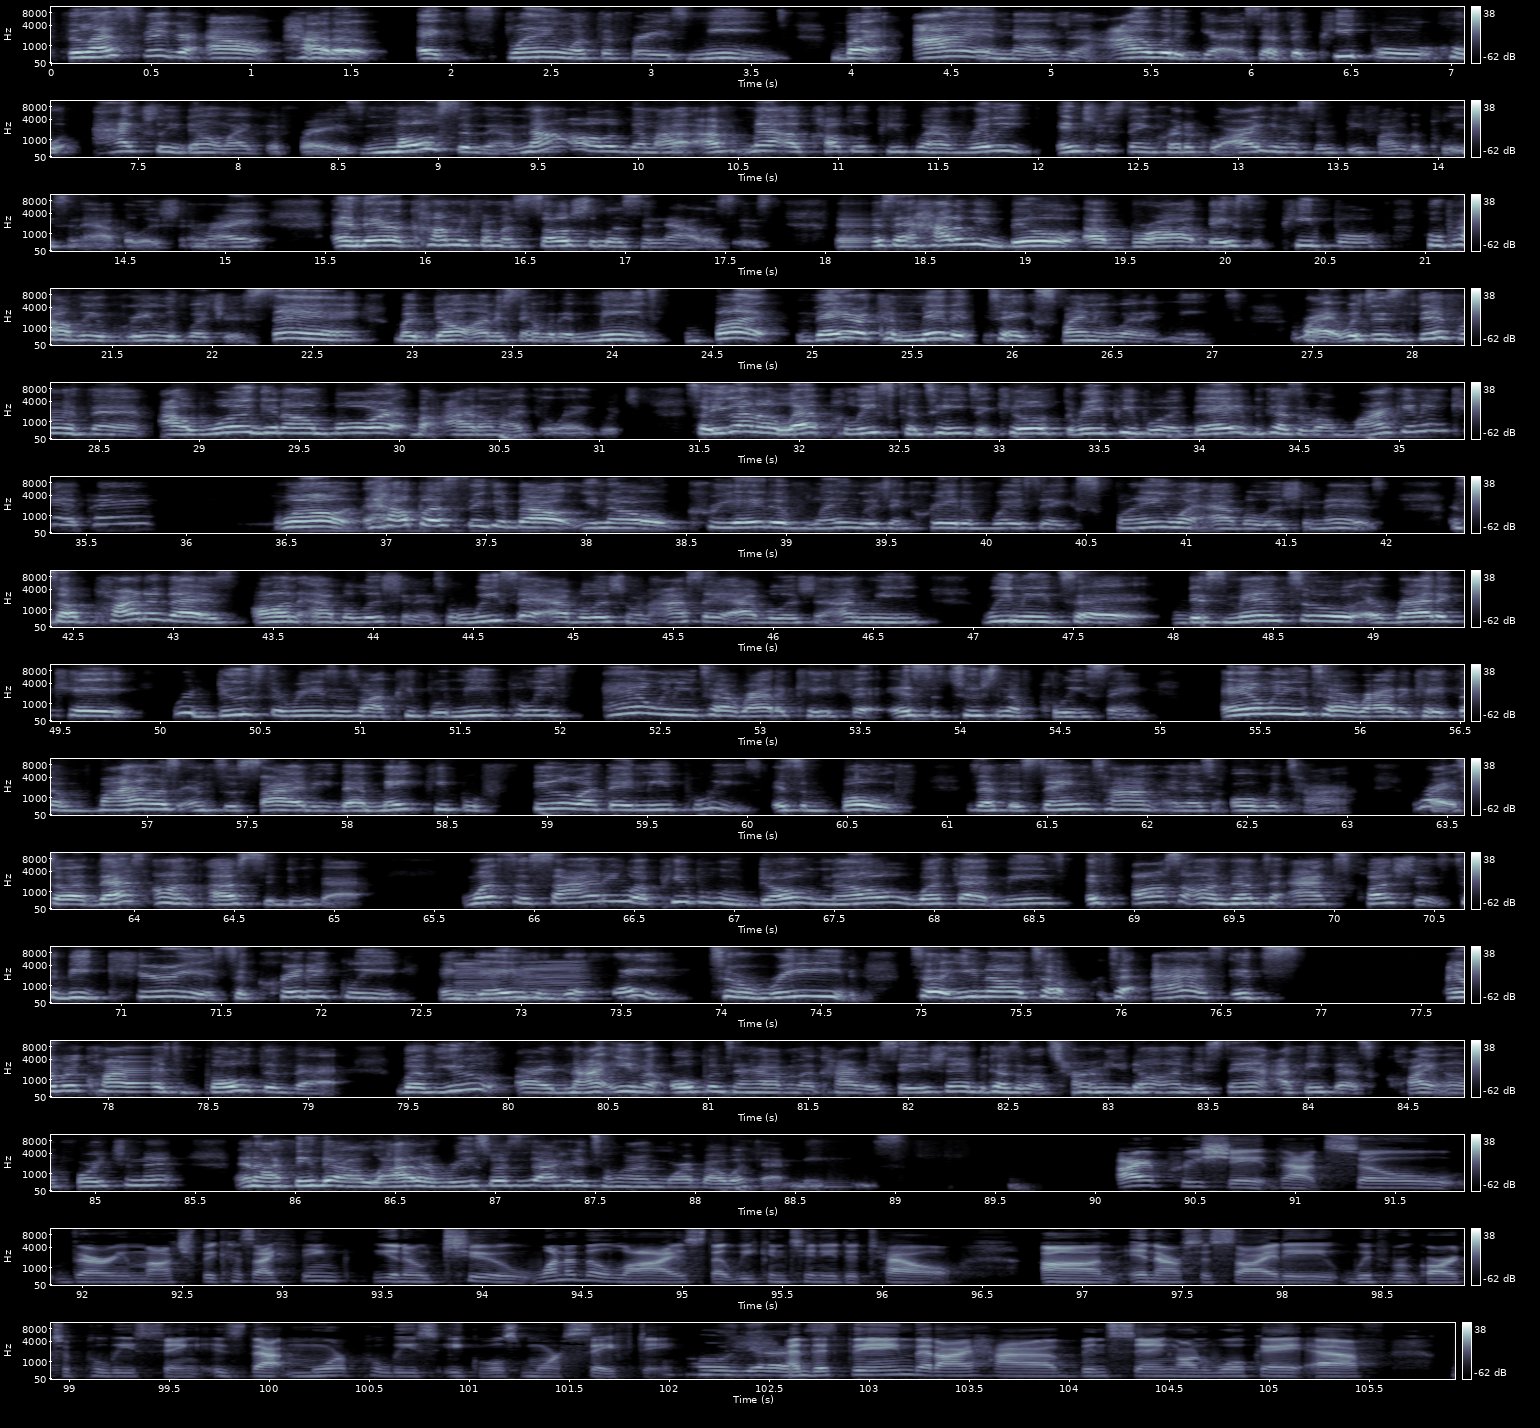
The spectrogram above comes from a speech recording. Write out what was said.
then let's figure out how to explain what the phrase means. But I imagine, I would guess that the people who actually don't like the phrase, most of them, not all of them, I, have met a couple of people have really interesting critical arguments of defund the police and abolition, right? And they're coming from a socialist analysis. They're saying, how do we build a broad base of people who probably agree with what you're saying, but don't understand what it means? But they are committed to explaining what it means right? Which is different than I would get on board, but I don't like the language. So you're gonna let police continue to kill three people a day because of a marketing campaign? Well, help us think about, you know, creative language and creative ways to explain what abolition is. And so part of that is on abolitionists. When we say abolition, when I say abolition, I mean we need to dismantle, eradicate, reduce the reasons why people need police, and we need to eradicate the institution of policing and we need to eradicate the violence in society that make people feel like they need police. It's both. It's at the same time and it's overtime, right? So that's on us to do that. What society, what people who don't know what that means, it's also on them to ask questions, to be curious, to critically engage mm-hmm. and get faith, to read, to you know, to to ask. It's it requires both of that. But if you are not even open to having a conversation because of a term you don't understand, I think that's quite unfortunate. And I think there are a lot of resources out here to learn more about what that means. I appreciate that so very much because I think, you know, too, one of the lies that we continue to tell um, in our society with regard to policing is that more police equals more safety. Oh, yes. And the thing that I have been saying on Woke AF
